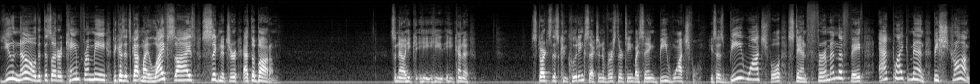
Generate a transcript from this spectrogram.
you know that this letter came from me because it's got my life sized signature at the bottom. So now he, he, he, he kind of starts this concluding section in verse 13 by saying, Be watchful. He says, Be watchful, stand firm in the faith, act like men, be strong,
